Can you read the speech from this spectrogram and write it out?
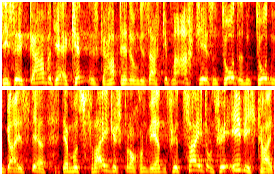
diese Gabe der Erkenntnis gehabt hätte und gesagt, gib mal acht, hier ist ein Toten, Totengeist, der, der muss freigesprochen werden für Zeit und für Ewigkeit.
